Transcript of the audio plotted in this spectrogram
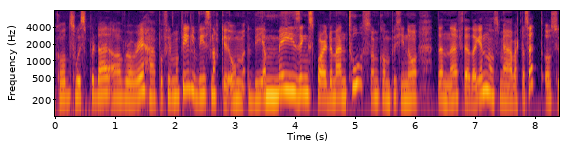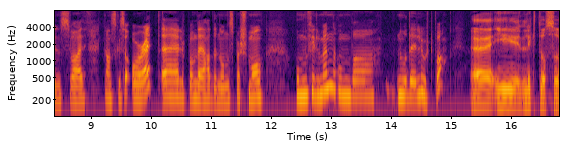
God's Whisper der av Rory her på Filmofil. Vi snakker om The Amazing Spider-Man 2, som kommer på kino denne fredagen, og som jeg har vært og sett og syns var ganske så ålreit. Jeg lurer på om dere hadde noen spørsmål om filmen, om hva, noe dere lurte på? Eh, jeg likte også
